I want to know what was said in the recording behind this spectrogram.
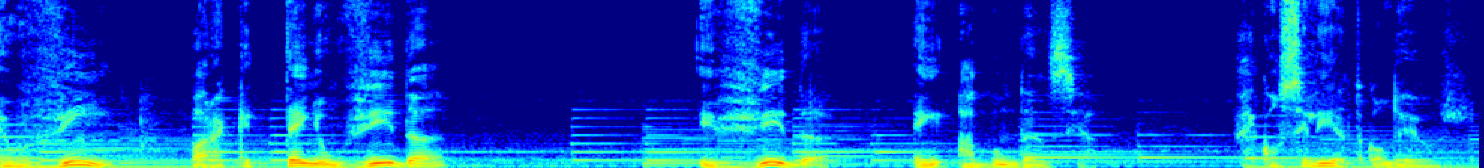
Eu vim para que tenham vida e vida em abundância. Reconcilia-te com Deus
